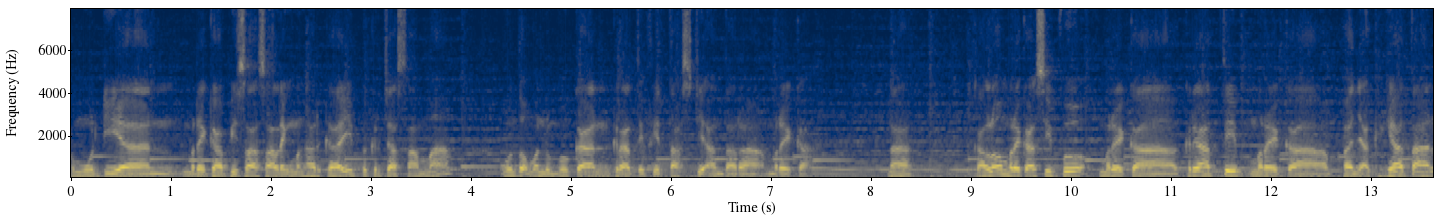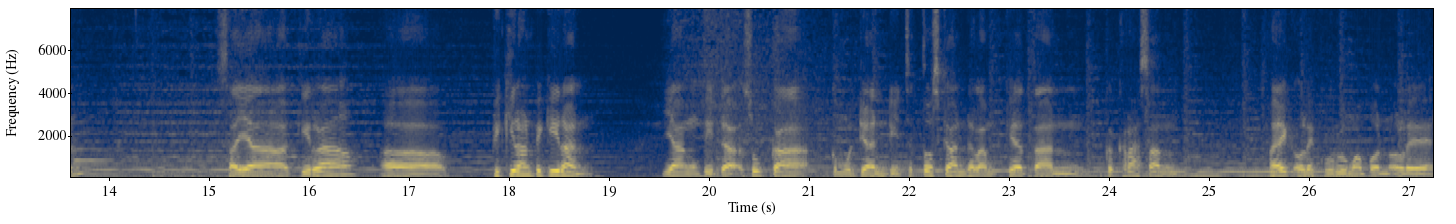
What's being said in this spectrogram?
kemudian mereka bisa saling menghargai, bekerja sama, untuk menumbuhkan kreativitas di antara mereka. Nah, kalau mereka sibuk, mereka kreatif, mereka banyak kegiatan, saya kira pikiran-pikiran uh, yang tidak suka kemudian dicetuskan dalam kegiatan kekerasan baik oleh guru maupun oleh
